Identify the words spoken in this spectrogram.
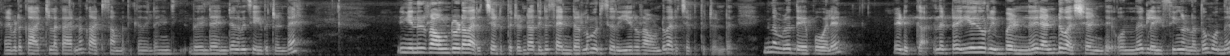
കാരണം ഇവിടെ കാറ്റുള്ള കാരണം കാറ്റ് സമ്മതിക്കുന്നില്ല. ഞാൻ ഇതിന്റെ എൻഡ് അങ്ങനെ ചെയ്തിട്ടുണ്ടേ. ഇങ്ങനെ ഒരു റൗണ്ട് ഇവിടെ വരച്ചെടുത്തിട്ടുണ്ട്. അതിന്റെ സെന്ററിലും ഒരു ചെറിയൊരു റൗണ്ട് വരച്ചെടുത്തിട്ടുണ്ട്. ഇനി നമ്മൾ ഇതേപോലെ എടുക്കുക. എന്നിട്ട് ഈ ഒരു റിബണിന് രണ്ട് വശമുണ്ട്. ഒന്ന് ഗ്ലേസിങ് ഉള്ളതും ഒന്ന്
